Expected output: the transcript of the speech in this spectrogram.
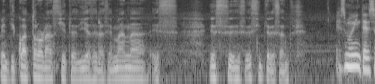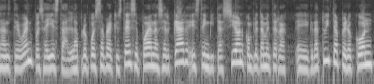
24 horas, 7 días de la semana. Es, es, es, es interesante. Es muy interesante. Bueno, pues ahí está la propuesta para que ustedes se puedan acercar. Esta invitación completamente eh, gratuita, pero con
